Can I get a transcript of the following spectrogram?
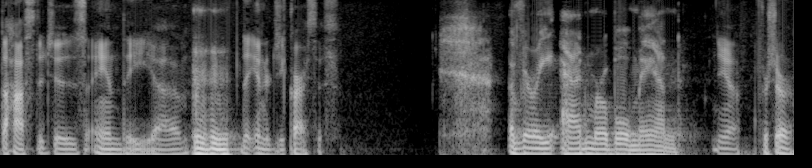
the hostages and the uh, Mhm. the energy crisis? A very admirable man. Yeah, for sure.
